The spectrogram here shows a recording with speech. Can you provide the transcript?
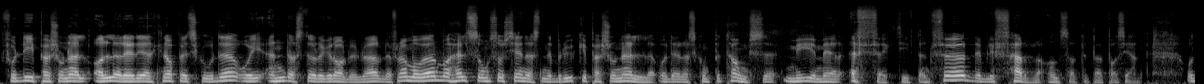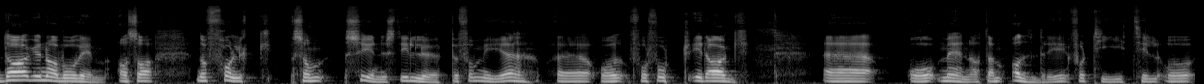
fordi personell allerede er et knapphetsgode, og i enda større grad vil være det fremover, må helse- og omsorgstjenestene bruke personellet og deres kompetanse mye mer effektivt enn før. Det blir færre ansatte per pasient. Og da, Gunnar Bovim, altså når folk som synes de løper for mye uh, og for fort i dag, uh, og mener at de aldri får tid til å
